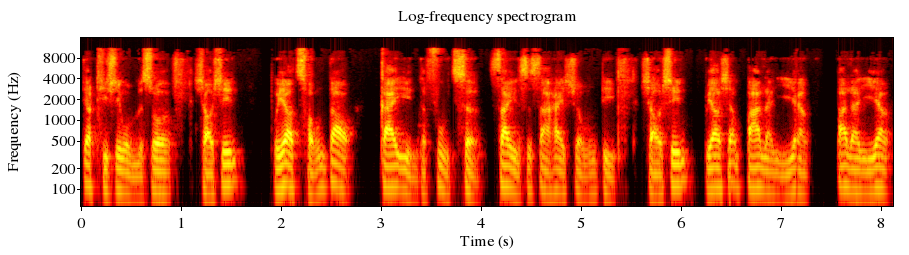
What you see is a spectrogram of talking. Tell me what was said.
要提醒我们说，小心不要重蹈该隐的覆辙。该隐是杀害兄弟，小心不要像巴兰一样，巴兰一样，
